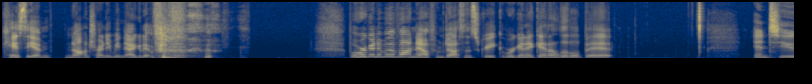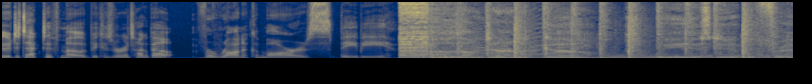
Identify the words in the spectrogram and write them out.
Kaycee, I'm not trying to be negative. but we're going to move on now from Dawson's Creek. We're going to get a little bit into detective mode because we're going to talk about Veronica Mars, baby. We used to be friends,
